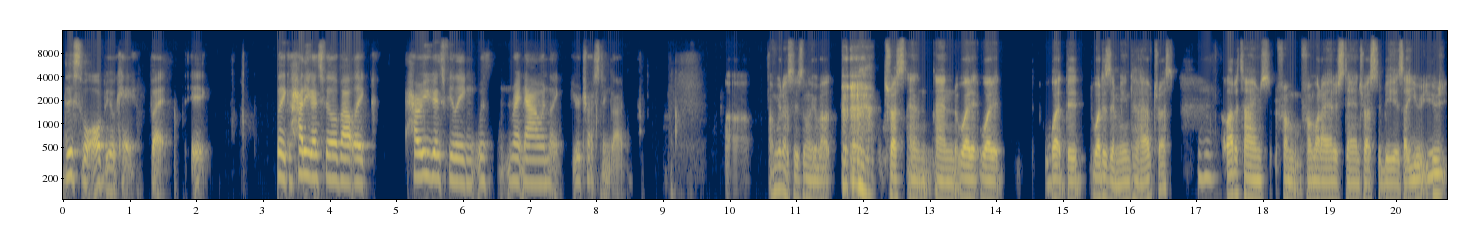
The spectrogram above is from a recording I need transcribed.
this will all be okay. But it like how do you guys feel about like how are you guys feeling with right now and like your trust in god? Uh, I'm gonna say something about trust and and what it what it what did what does it mean to have trust? Mhm. A lot of times, from from what I understand, trust to be is that you you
